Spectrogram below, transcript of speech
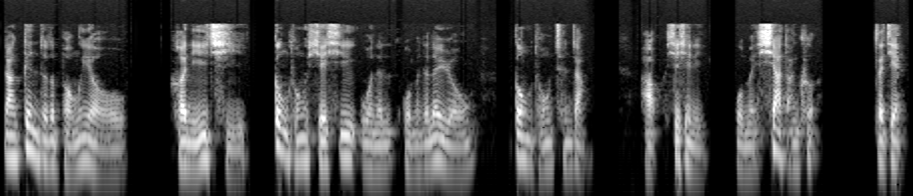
让更多的朋友和你一起共同学习我的我们的内容，共同成长。好，谢谢你，我们下堂课再见。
